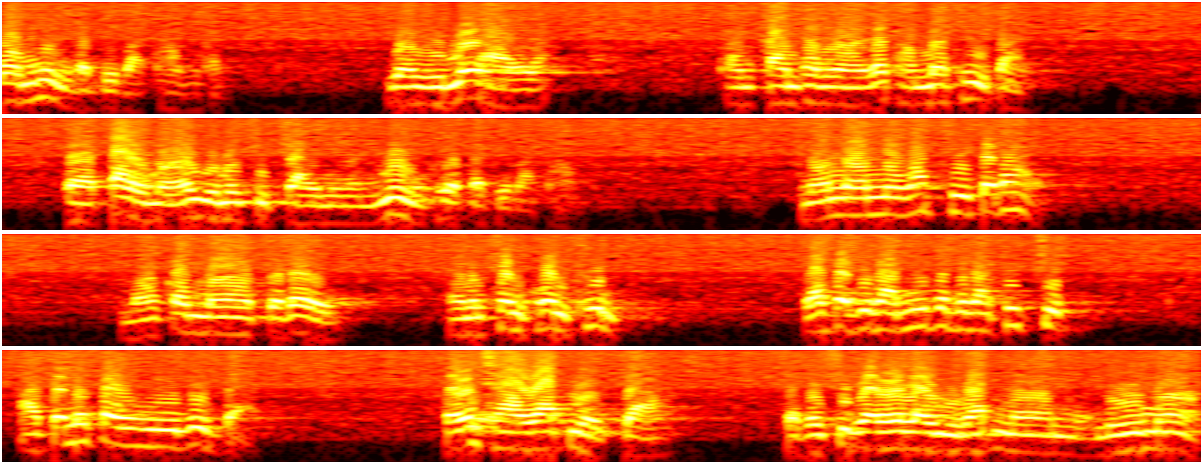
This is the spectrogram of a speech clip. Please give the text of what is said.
ว่ามุ่งปฏิบัติธรรมกัน อย่างอื่นไม่เอาละทำการทำงานก็ทำหน้าที่ไปแต่เป้าหมายอยู่ในจิตใจนี่มันมุ่งเพื่อปฏิบัติธรรมนอนๆมาวัดทีก็ได้มาก็มาจะได้ให้มันเข้มข้นขึ้นแล้วปฏิบัตินี้ปฏิบัติที่จิต อาจจะไม่ต้องมีรูปแบบเพราะชาววัดเนี่ยจะจะไปคิดว่าเราอยู่วัดนานเนี่ยรู้มาก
